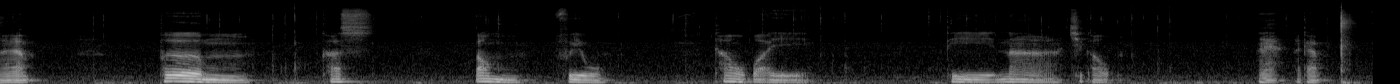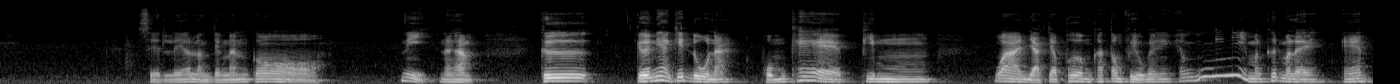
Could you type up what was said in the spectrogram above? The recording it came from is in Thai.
นะครับเพิ่ม custom field เข้าไปที่หน้า checkout นะครับ เสร็จแล้วหลังจากนั้นก็นี่นะครับ คือเกินเนี่ยคิดดูนะ ผมแค่พิมพ์ว่าอยากจะเพิ่ม custom field กันนี่มันขึ้นมาเลย add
